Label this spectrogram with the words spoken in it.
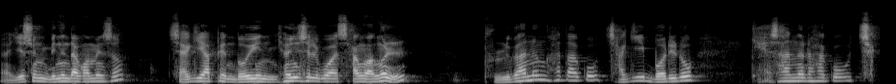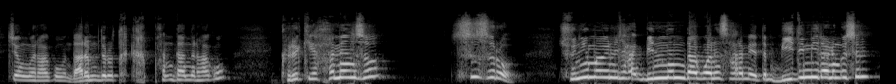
아, 예수님 믿는다고 하면서 자기 앞에 놓인 현실과 상황을 불가능하다고 자기 머리로 계산을 하고 측정을 하고 나름대로 다 판단을 하고 그렇게 하면서 스스로 주님을 믿는다고 하는 사람의 어떤 믿음이라는 것을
